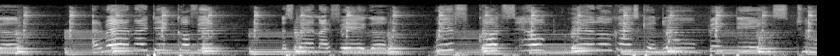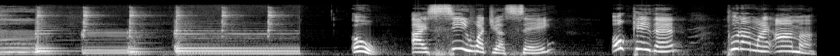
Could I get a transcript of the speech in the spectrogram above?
Bigger. And when I think of him, that's when I figure. With God's help, little guys can do big things too. Oh, I see what you're saying. Okay then, put on my armor.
